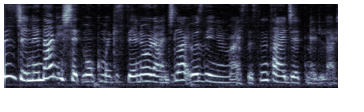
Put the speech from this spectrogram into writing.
Sizce neden işletme okumak isteyen öğrenciler Özyeğin Üniversitesi'ni tercih etmeliler?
